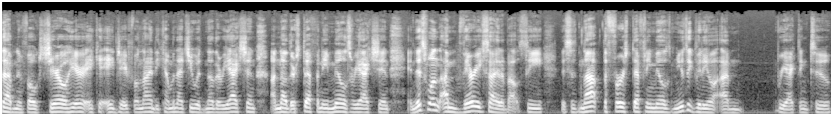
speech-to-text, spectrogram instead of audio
happening, folks? Jarryl here, aka J.Fro90, coming at you with another reaction, another Stephanie Mills reaction. And this one I'm very excited about. See, this is not the first Stephanie Mills music video I'm reacting to,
